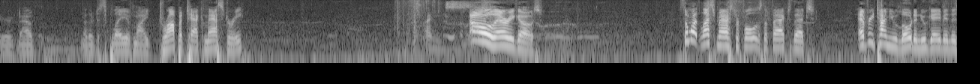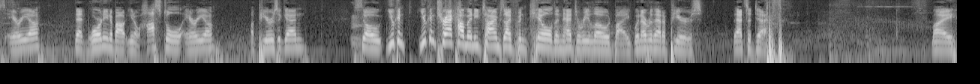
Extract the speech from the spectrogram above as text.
Here now, another display of my drop attack mastery. Oh, there he goes. Somewhat less masterful is the fact that every time you load a new game in this area, that warning about you know hostile area appears again. Mm. So you can you can track how many times I've been killed and had to reload by whenever that appears. That's a death. My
